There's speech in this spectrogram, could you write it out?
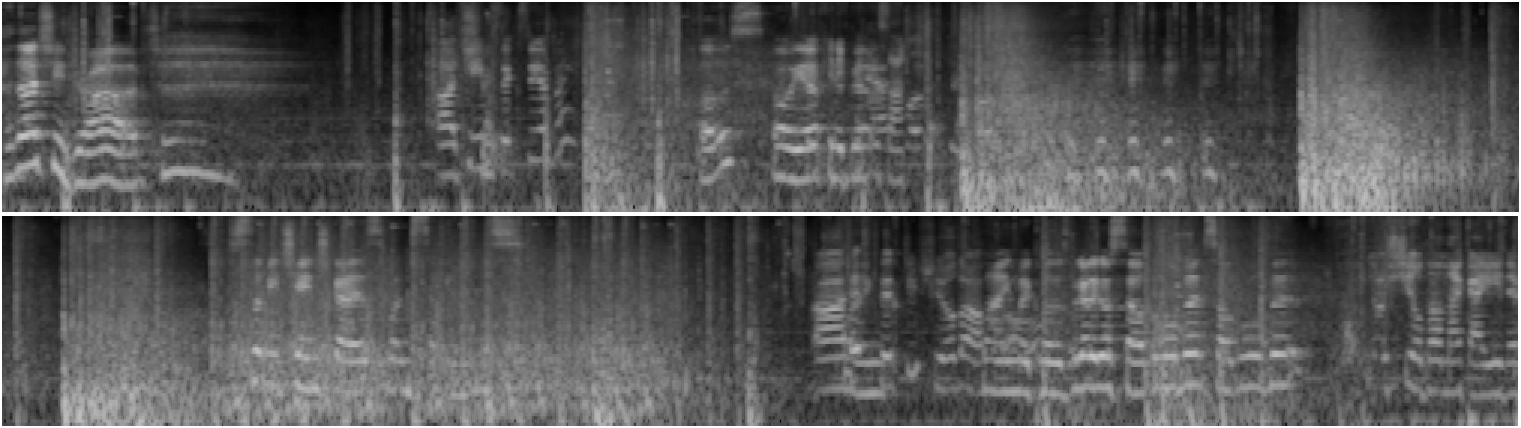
I thought she dropped. Uh, team 60 of me? Close? Oh, yeah. Can you put this on? Just let me change, guys. One second. Uh, hit 50 shield off. Flying my clothes. We gotta go south a little bit. South a little bit. No shield on that guy either.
